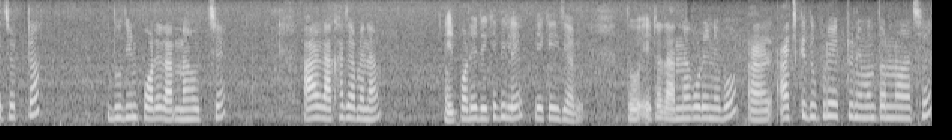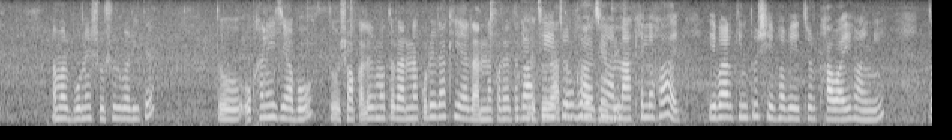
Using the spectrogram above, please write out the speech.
এঁচড়টা। দুদিন পরে রান্না হচ্ছে। আর রাখা যাবে না। এরপরে রেখে দিলে পেকেই যাবে। তো এটা রান্না করে নেব। আর আজকে দুপুরে একটু নেমন্তন্ন আছে আমার বোনের শ্বশুর বাড়িতে তো ওখানেই যাব। তো সকালের মতো রান্না করে রাখি আর রান্না করা থাকলে তো রাতেও খাওয়া যাবে। না খেলে হয়। এবার কিন্তু সেভাবে এঁচড় খাওয়াই হয়নি। তো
